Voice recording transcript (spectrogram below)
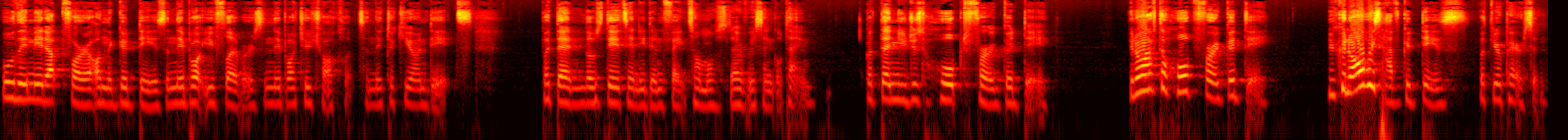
well, they made up for it on the good days and they brought you flowers and they bought you chocolates and they took you on dates. But then those dates ended in fights almost every single time. But then you just hoped for a good day. You don't have to hope for a good day. You can always have good days with your person.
